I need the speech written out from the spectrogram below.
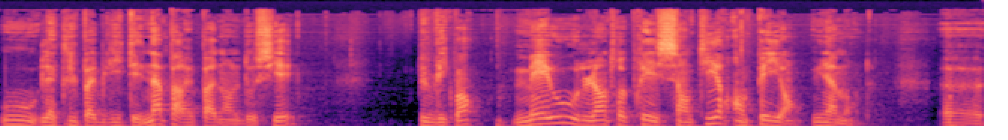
où la culpabilité n'apparaît pas dans le dossier publiquement, mais où l'entreprise s'en tire en payant une amende. Euh,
